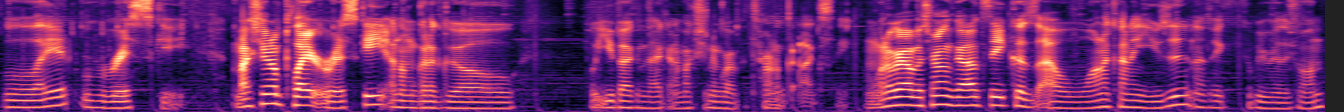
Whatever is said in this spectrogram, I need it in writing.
play it risky. I'm actually gonna play it risky, and I'm gonna go put you back in deck, and I'm actually gonna grab Eternal Galaxy. I'm gonna grab Eternal Galaxy because I want to kind of use it, and I think it could be really fun.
